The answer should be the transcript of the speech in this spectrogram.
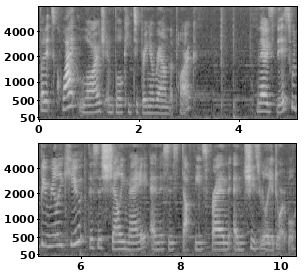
but it's quite large and bulky to bring around the park. There's this would be really cute. This is ShellieMay and this is Duffy's friend and she's really adorable.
